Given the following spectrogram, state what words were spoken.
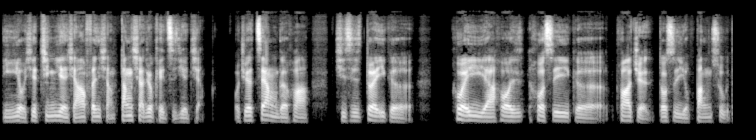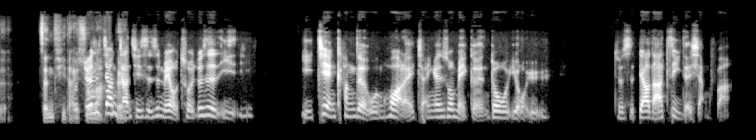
你有些经验想要分享，当下就可以直接讲。我觉得这样的话，其实对一个会议啊，或或是一个 project 都是有帮助的。整体来说，我觉得这样讲其实是没有错，就是以以健康的文化来讲，应该是说每个人都勇于。就是表达自己的想法，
